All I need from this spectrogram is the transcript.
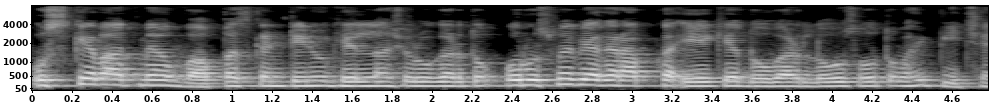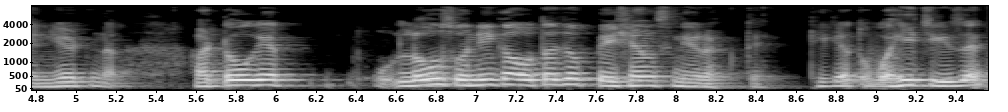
उसके बाद में आप वापस कंटिन्यू खेलना शुरू कर दो, और उसमें भी अगर आपका एक या दो बार लॉस हो तो भाई पीछे नहीं हटना। हटोगे लॉस उन्हीं का होता है जो पेशेंस नहीं रखते, ठीक है? तो वही चीज़ है।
